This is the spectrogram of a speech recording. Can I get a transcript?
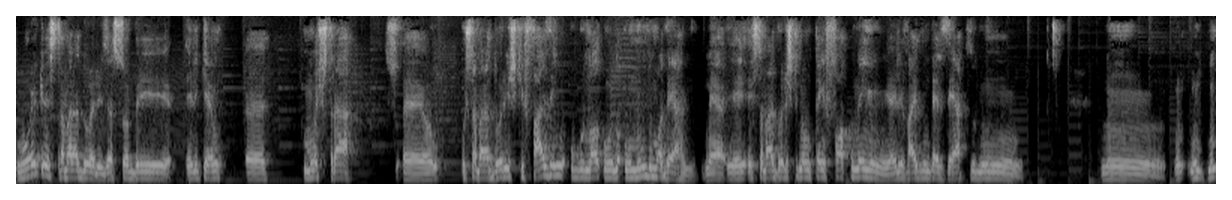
Workers, Trabalhadores, é sobre ele querendo ah, mostrar eh, os trabalhadores que fazem o, o- o mundo moderno, né? E esses trabalhadores que não têm foco nenhum. E aí ele vai num deserto, num, num, num- num-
